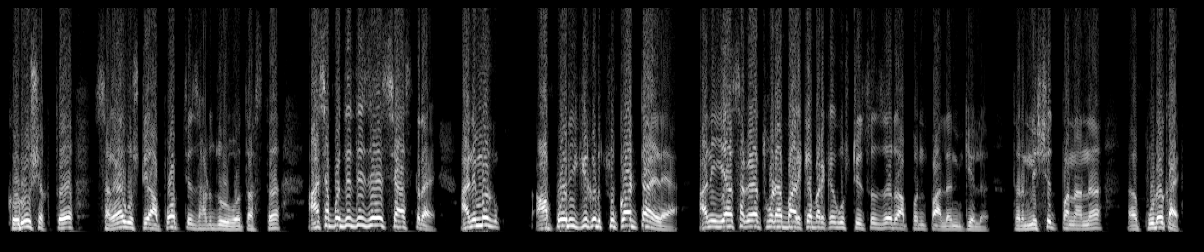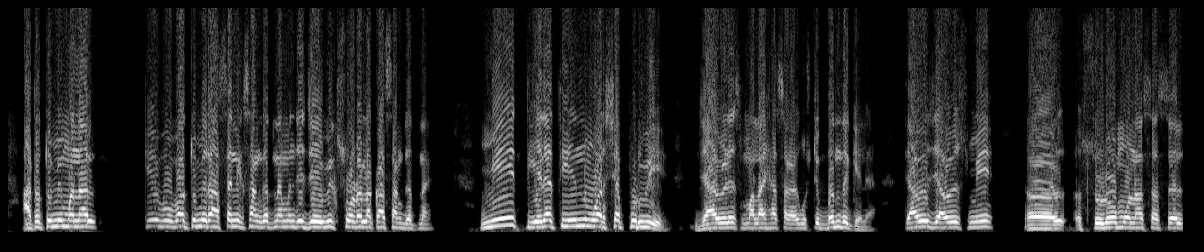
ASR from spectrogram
करू शकतं. सगळ्या गोष्टी आपोआप ते झाड जुळवत असतं. अशा पद्धतीचं हे शास्त्र आहे. आणि मग आपण एकीकडे चुका टाळल्या आणि या सगळ्या थोड्या बारक्या बारक्या गोष्टीचं जर आपण पालन केलं तर निश्चितपणानं पुढं काय? आता तुम्ही म्हणाल की बाबा तुम्ही रासायनिक सांगत नाही म्हणजे जैविक सोडायला का सांगत नाही? मी गेल्या तीन वर्षापूर्वी ज्यावेळेस मला ह्या सगळ्या गोष्टी बंद केल्या त्यावेळेस ज्यावेळेस मी सुडोमोनास असेल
